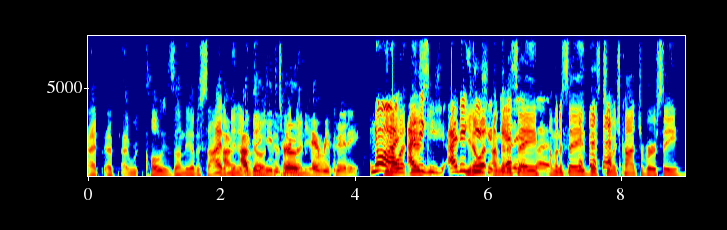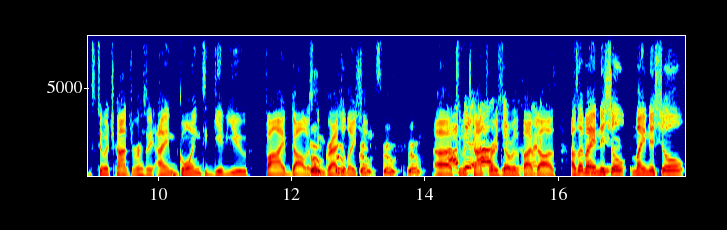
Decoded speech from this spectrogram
I, I, I, Chloe's on the other side a I, minute ago. I ago. think he She turned deserves on you. every penny. no, You know I, what? I There's- think you should. I think you know what? I'm gonna say It, but... I'm gonna say there's too much controversy. There's too much controversy. I am going to give you five dollars. Congratulations. Who, who, who? Uh, too much gonna- I'll controversy over the the five dollars. I was like my Thank initial Victor. my initial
